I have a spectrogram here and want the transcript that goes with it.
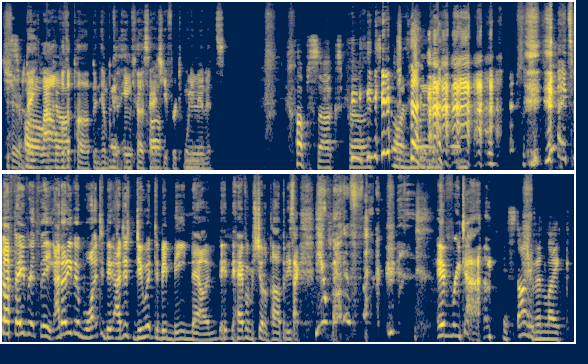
Sure. Debate Oh, Lyle with a pup, and him he hate cuss at you for twenty dude. minutes. Pup sucks, bro. It's so it's my favorite thing. I don't even want to do. I just do it to be mean now and and have him shut up, and he's like, "You motherfucker!" Every time. It's not even like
